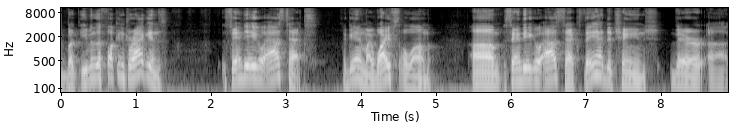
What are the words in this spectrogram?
But even the fucking dragons, San Diego Aztecs. Again, my wife's alum. Um, San Diego Aztecs. They had to change their uh,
